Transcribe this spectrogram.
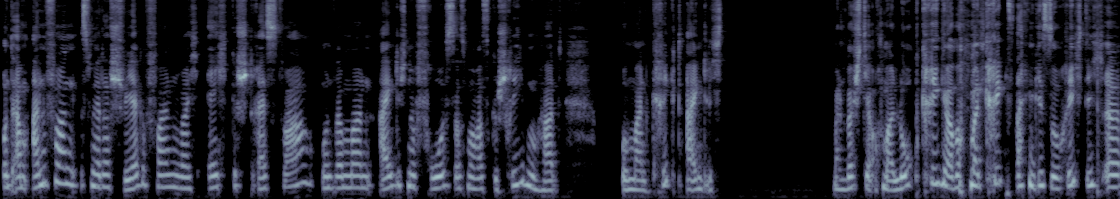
und am Anfang ist mir das schwer gefallen, weil ich echt gestresst war. Und wenn man eigentlich nur froh ist, dass man was geschrieben hat und man kriegt eigentlich man möchte ja auch mal Lob kriegen, aber man kriegt es eigentlich so richtig äh,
